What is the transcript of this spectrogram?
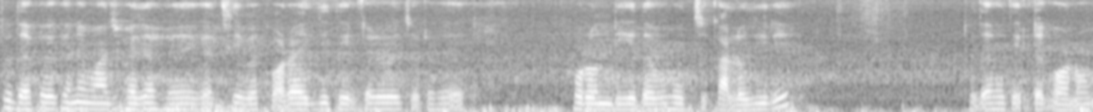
তো দেখো এখানে মাছ ভাজা হয়ে গেছে। এবার কড়াইয়ের যে তেলটা রয়েছে, ওটাকে ফোড়ন দিয়ে দেবো হচ্ছে কালো জিরে। তো দেখো তেলটা গরম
